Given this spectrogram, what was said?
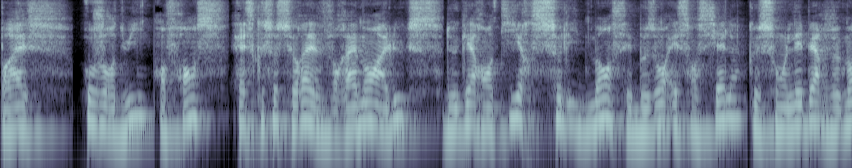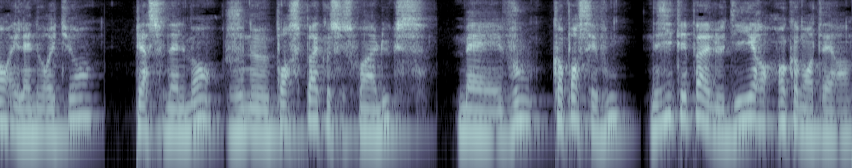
Bref, aujourd'hui, en France, est-ce que ce serait vraiment un luxe de garantir solidement ces besoins essentiels que sont l'hébergement et la nourriture? Personnellement, je ne pense pas que ce soit un luxe, mais vous, qu'en pensez-vous? N'hésitez pas à le dire en commentaire.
